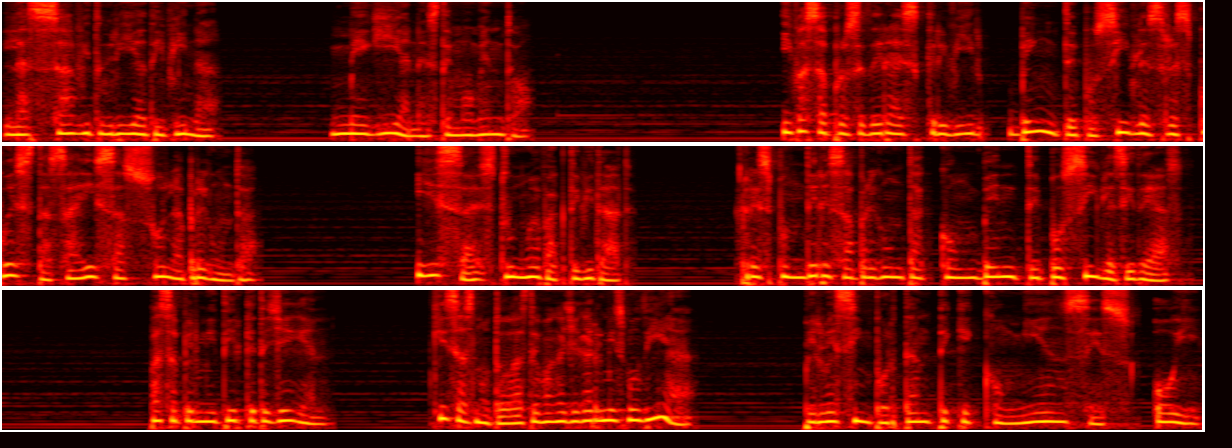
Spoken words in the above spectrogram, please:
La sabiduría divina me guía en este momento y vas a proceder a escribir 20 posibles respuestas a esa sola pregunta. Esa es tu nueva actividad. Responder esa pregunta con 20 posibles ideas. Vas a permitir que te lleguen. Quizás no todas te van a llegar el mismo día, pero es importante que comiences hoy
